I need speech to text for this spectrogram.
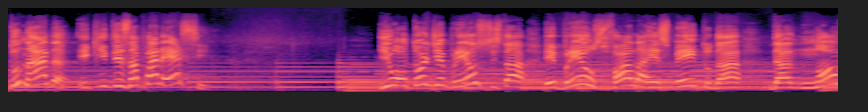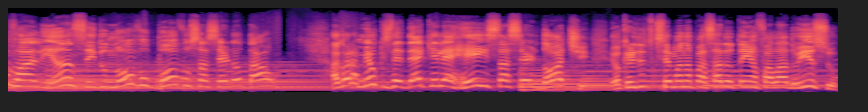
do nada e que desaparece. E o autor de Hebreus está, Hebreus fala a respeito da, da nova aliança e do novo povo sacerdotal. Agora, Melquisedeque, ele é rei e sacerdote. Eu acredito que semana passada eu tenha falado isso.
